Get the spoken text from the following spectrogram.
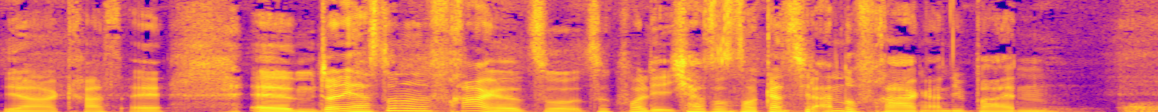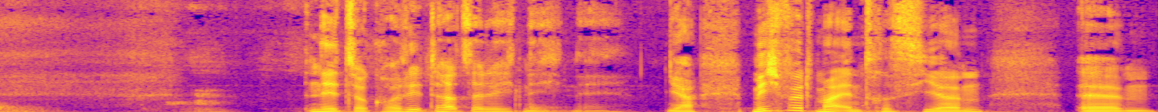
ja krass, ey. Ähm, Johnny, hast du noch eine Frage zur, zur Quali? Ich habe sonst noch ganz viele andere Fragen an die beiden. nee, zur Quali tatsächlich nicht, nee. Ja, mich würde mal interessieren, ähm,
